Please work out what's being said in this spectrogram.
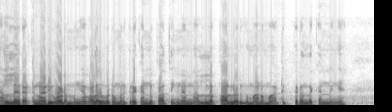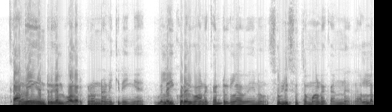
நல்ல ரெட்டநாடி உடம்புங்க வலதுபுறம் இருக்கிற கன்று பார்த்தீங்கன்னா நல்ல பால்வர்க்கமான மாட்டுக்கு பிறந்த கன்றுங்க காங்கை கன்றுகள் வளர்க்கணும்னு நினைக்கிறீங்க? விலை குறைவான கன்றுகளாக வேணும். சுழி சுத்தமான கன்று நல்ல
